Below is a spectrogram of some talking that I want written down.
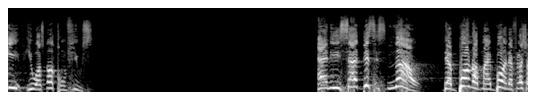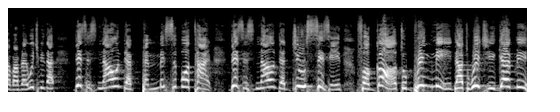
Eve, he was not confused. And he said, This is now the bone of my bone, the flesh of my flesh, which means that this is now the permissible time. This is now the due season for God to bring me that which He gave me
